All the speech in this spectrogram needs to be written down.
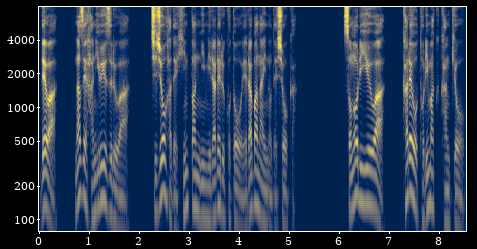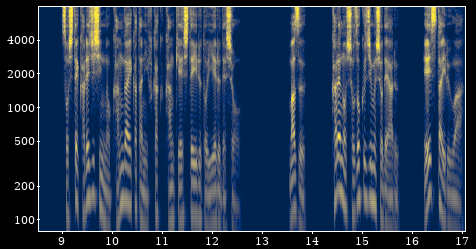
う。では、なぜ羽生結弦は、地上波で頻繁に見られることを選ばないのでしょうか？その理由は、彼を取り巻く環境、そして彼自身の考え方に深く関係していると言えるでしょう。まず、彼の所属事務所である A スタイルは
